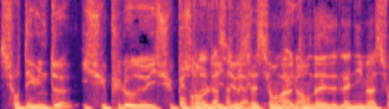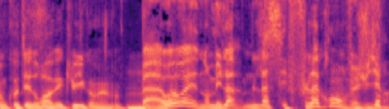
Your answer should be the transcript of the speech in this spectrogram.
sur des 1-2, il suit plus, le, il suit plus son Pourtant, lui, adversaire Dieu sait si on en- attendait de l'animation côté droit avec lui quand même. hein. bah ouais, ouais, non, mais là, là c'est flagrant. Enfin, je veux dire,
